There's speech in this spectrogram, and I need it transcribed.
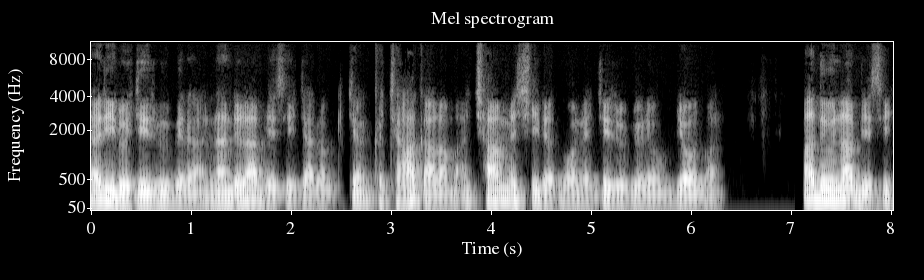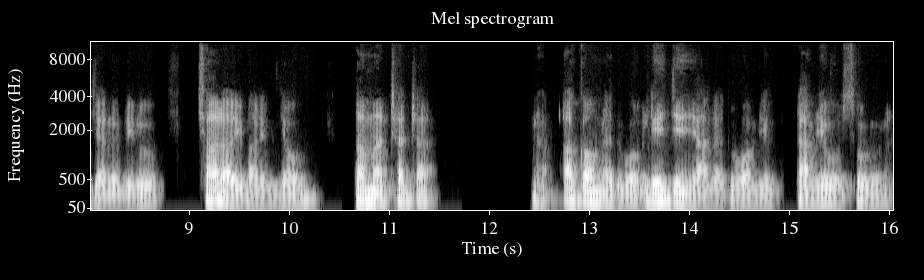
အဲ့ဒီလိုကျေစုပြုတာအနန္တရပစ္စည်းကြတော့ကြားကာလမှာအခြားမရှိတဲ့ဘောနဲ့ကျေစုပြုတယ်ပြောသွားအဒုနာပစ္စည်းကြတော့ဒီလိုခြားတာတွေပါတယ်မပြောဘူးသမန်ထထနော်အကောင်းတဲ့သဘောအလေးကျင့်ရတဲ့သဘောမျိုးဒါမျိုးကိုဆိုလိုတာ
